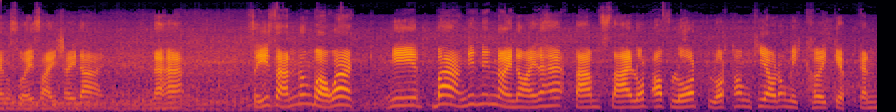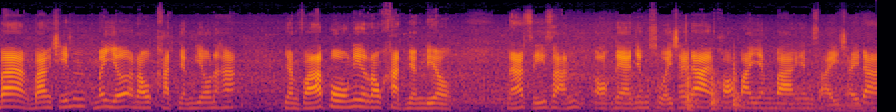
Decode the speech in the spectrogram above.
ยังสวยใสใช้ได้ นะฮะสีสันต้องบอกว่ามีบ้างนิดๆหน่อยๆนะฮะตามสไตล์รถออฟโรดรถท่องเที่ยวต้องมีเคยเก็บกันบ้าง บางชิ้นไม่เยอะเราขัดอย่างเดียวนะฮะอย่างฝาโปร่งนี่เราขัดอย่างเดียวนะสีสันออกแดดยังสวยใช้ได้เคาะไปยังบางยังใสใช้ได้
